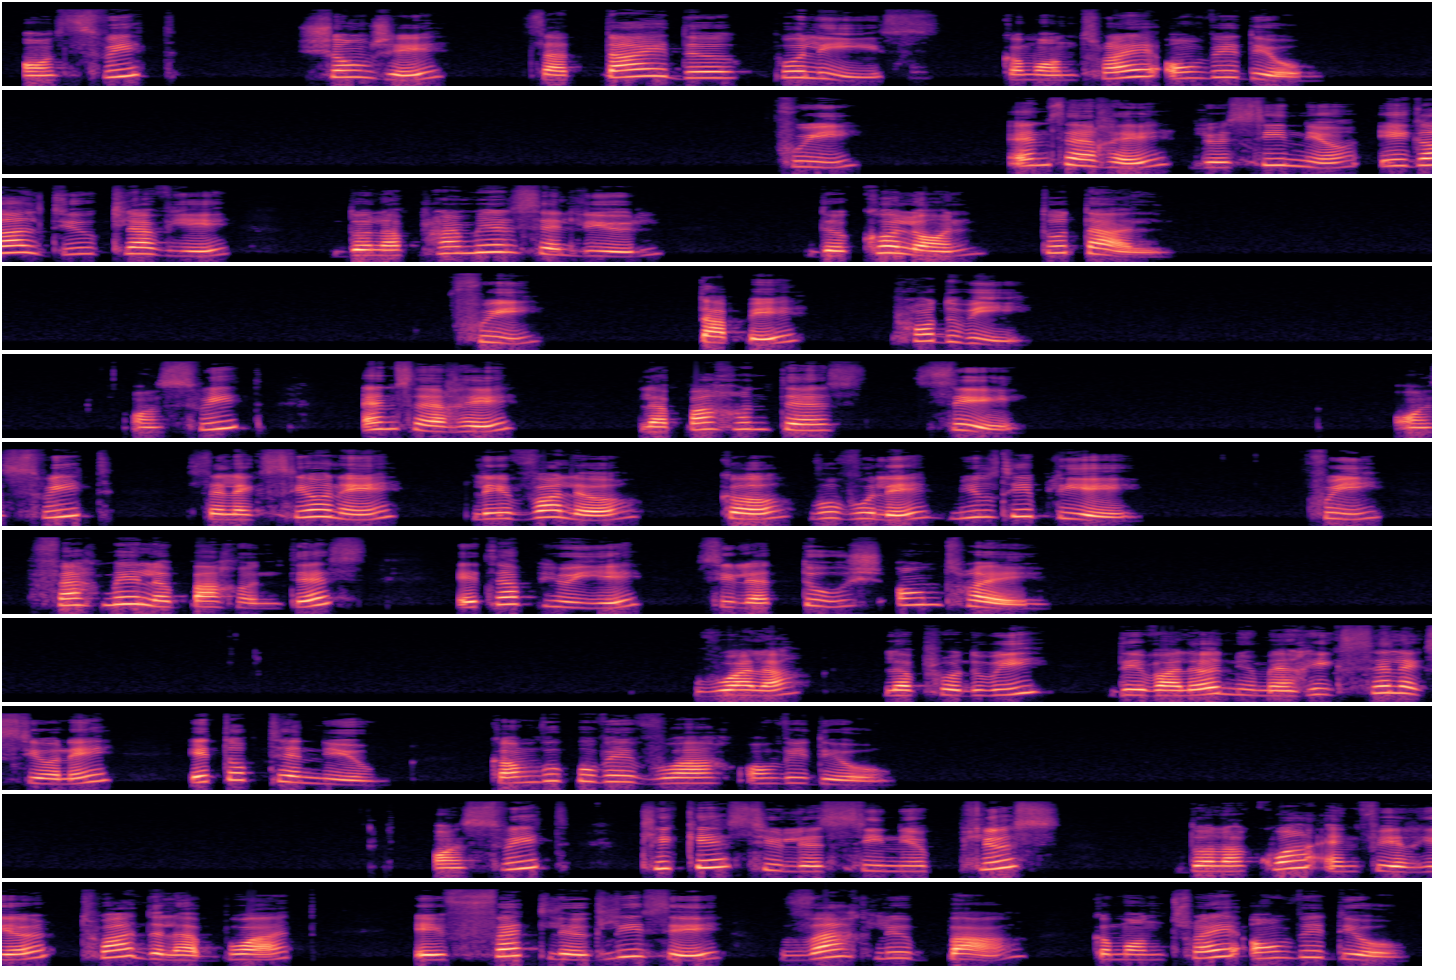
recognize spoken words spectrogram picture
Ensuite, changez sa taille de police, comme montré en vidéo. Puis, insérez le signe égal du clavier dans la première cellule de colonne totale. Puis, tapez Produit. Ensuite, insérez la parenthèse C. Ensuite, sélectionnez les valeurs que vous voulez multiplier. Puis, fermez la parenthèse et appuyez sur la touche Entrée. Voilà, le produit des valeurs numériques sélectionnées est obtenu, comme vous pouvez voir en vidéo. Ensuite, cliquez sur le signe plus dans le coin inférieur droit de la boîte et faites-le glisser vers le bas comme montré en vidéo.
